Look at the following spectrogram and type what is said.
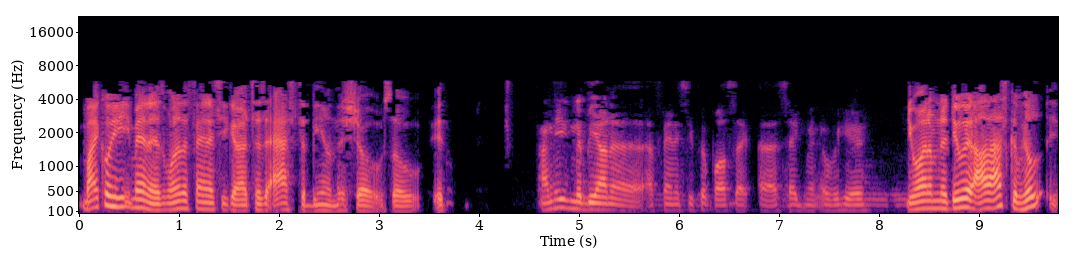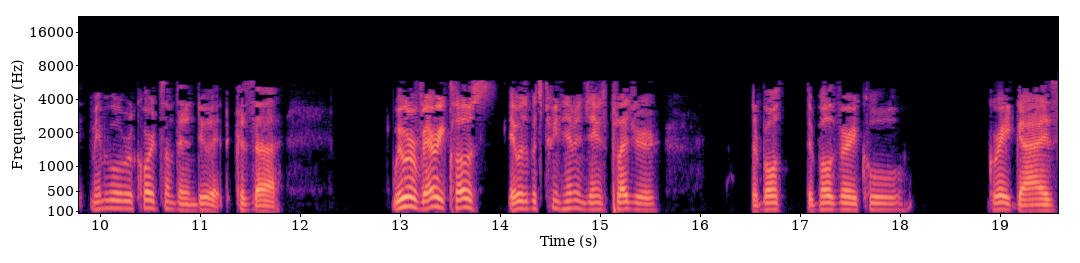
Michael Jimenez, one of the fantasy gods, has asked to be on the show, so it. I need him to be on a, a fantasy football uh, segment over here. You want him to do it? I'll ask him. He'll maybe we'll record something and do it because uh, we were very close. It was between him and James Pledger. They're both they're both very cool, great guys.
